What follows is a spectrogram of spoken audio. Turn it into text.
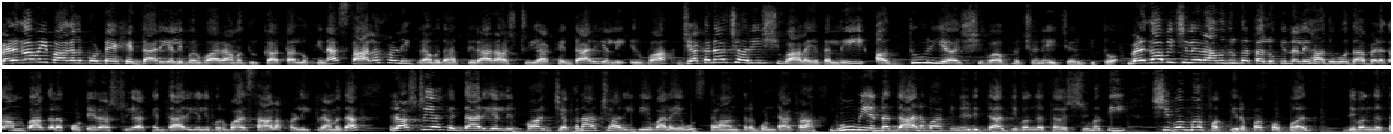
ಬೆಳಗಾವಿ ಬಾಗಲಕೋಟೆ ಹೆದ್ದಾರಿಯಲ್ಲಿ ಬರುವ ರಾಮದುರ್ಗ ತಾಲೂಕಿನ ಸಾಲಹಳ್ಳಿ ಗ್ರಾಮದ ಹತ್ತಿರ ರಾಷ್ಟ್ರೀಯ ಹೆದ್ದಾರಿಯಲ್ಲಿ ಇರುವ ಜಕನಾಚಾರಿ ಶಿವಾಲಯದಲ್ಲಿ ಅದ್ದೂರಿಯ ಶಿವ ಭಜನೆ ಜರುಗಿತು. ಬೆಳಗಾವಿ ಜಿಲ್ಲೆ ರಾಮದುರ್ಗ ತಾಲೂಕಿನಲ್ಲಿ ಹಾದು ಹೋದ ಬೆಳಗಾಂ ಬಾಗಲಕೋಟೆ ರಾಷ್ಟ್ರೀಯ ಹೆದ್ದಾರಿಯಲ್ಲಿ ಬರುವ ಸಾಲಹಳ್ಳಿ ಗ್ರಾಮದ ರಾಷ್ಟ್ರೀಯ ಹೆದ್ದಾರಿಯಲ್ಲಿರುವ ಜಕನಾಚಾರಿ ದೇವಾಲಯವು ಸ್ಥಳಾಂತರಗೊಂಡಾಗ ಭೂಮಿಯನ್ನ ದಾನವಾಗಿ ನೀಡಿದ್ದ ದಿವಂಗತ ಶ್ರೀಮತಿ ಶಿವಮ್ಮ ಫಕೀರಪ್ಪ ಕೊಪ್ಪದ್, ದಿವಂಗತ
